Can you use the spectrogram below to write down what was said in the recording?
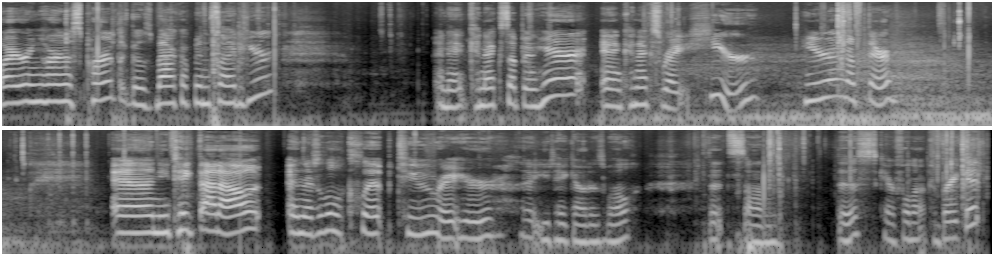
wiring harness part that goes back up inside here. And it connects up in here and connects right here, here and up there. And you take that out and there's a little clip too right here that you take out as well. That's on this, careful not to break it.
